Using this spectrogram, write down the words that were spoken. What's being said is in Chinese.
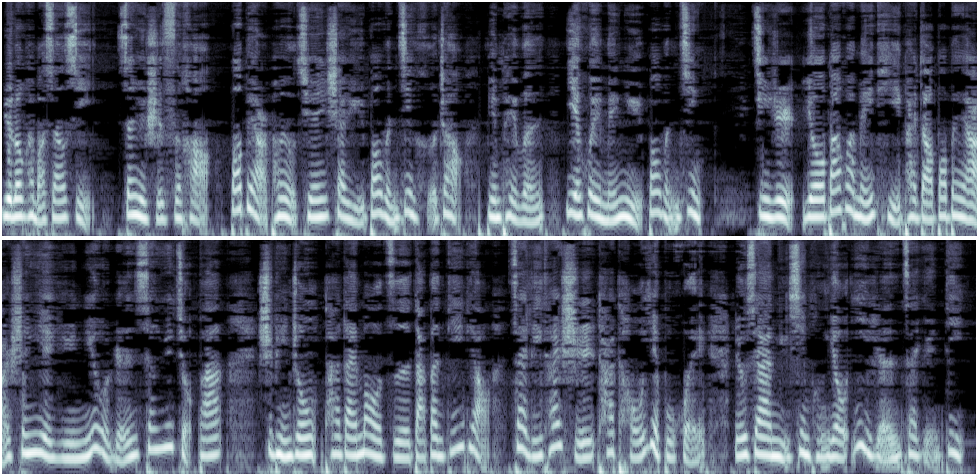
娱乐快报消息三月十四号包贝尔朋友圈晒与包文婧合照并配文夜会美女包文婧近日有八卦媒体拍到包贝尔深夜与女友人相约酒吧。视频中他戴帽子打扮低调在离开时他头也不回。留下女性朋友一人在原地。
